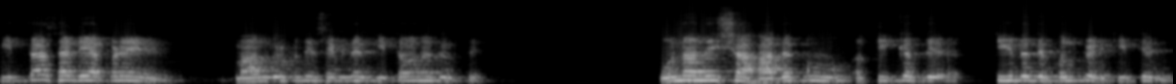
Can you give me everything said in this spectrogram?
ਕੀਤਾ ਸਾਡੇ ਆਪਣੇ ਮਾਨ ਗਰੁੱਪ ਨੇ ਸੈਮੀਨਾਰ ਕੀਤਾ ਉਹਨਾਂ ਦੇ ਉੱਤੇ। ਉਹਨਾਂ ਦੀ ਸ਼ਹਾਦਤ ਨੂੰ ਹਕੀਕਤ ਦੇ ਹਕੀਕਤ ਦੇ ਫੁੱਲ ਭੇਟ ਕੀਤੇ ਨੇ।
